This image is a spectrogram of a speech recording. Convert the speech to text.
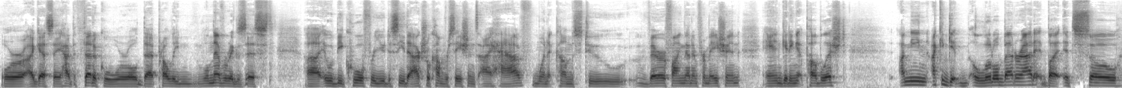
or I guess a hypothetical world that probably will never exist, uh, it would be cool for you to see the actual conversations I have when it comes to verifying that information and getting it published. I mean, I could get a little better at it, but it's so,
